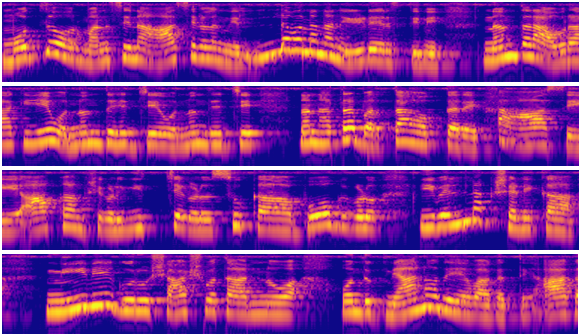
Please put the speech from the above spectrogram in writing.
ಮೊದಲು ಅವ್ರ ಮನಸ್ಸಿನ ಆಸೆಗಳನ್ನೆಲ್ಲವನ್ನ ನಾನು ಈಡೇರಿಸ್ತೀನಿ. ನಂತರ ಅವರಾಗಿಯೇ ಒಂದೊಂದು ಹೆಜ್ಜೆ ಒಂದೊಂದು ಹೆಜ್ಜೆ ನನ್ನ ಹತ್ರ ಬರ್ತಾ ಹೋಗ್ತಾರೆ. ಆಸೆ, ಆಕಾಂಕ್ಷೆಗಳು, ಇಚ್ಛೆಗಳು, ಸುಖ, ಭೋಗಗಳು ಇವೆಲ್ಲ ಕ್ಷಣಿಕ. ನೀನೇ ಗುರು ಶಾಶ್ವತ ಅನ್ನುವ ಒಂದು ಜ್ಞಾನೋದಯವಾಗುತ್ತೆ. ಆಗ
